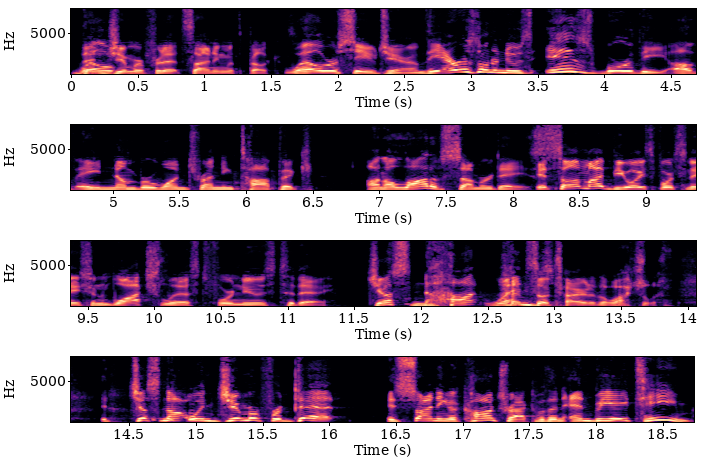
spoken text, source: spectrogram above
than Jimmer Fredette signing with the Pelicans. Well received, Jerem. The Arizona news is worthy of a number one trending topic on a lot of summer days. It's on my BYU Sports Nation watch list for news today. Just not when I'm so tired of the watch list. It's just not when Jimmer Fredette is signing a contract with an NBA team.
